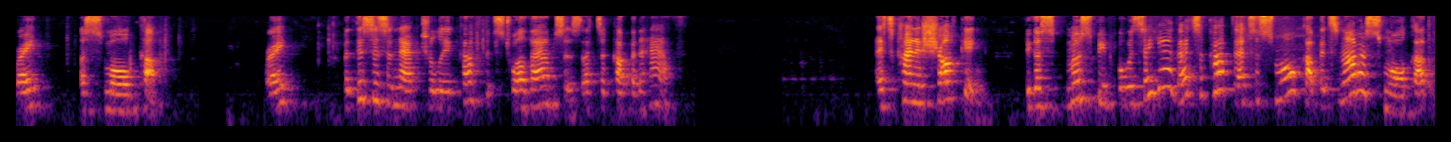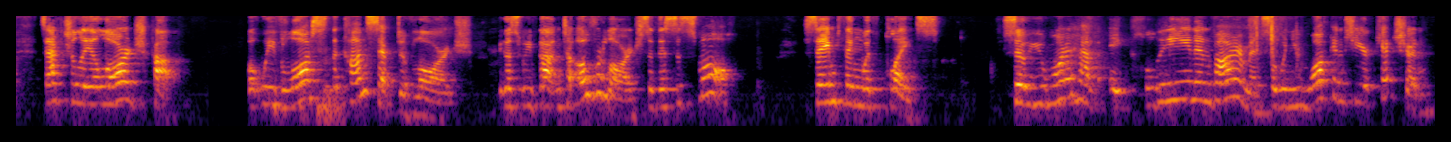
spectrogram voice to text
right, a small cup, right? But this isn't actually a cup, it's 12 ounces, that's a cup and a half. It's kind of shocking because most people would say, yeah, that's a cup, that's a small cup. It's not a small cup, it's actually a large cup. But we've lost the concept of large because we've gotten to over large, so this is small. Same thing with plates. So you want to have a clean environment. So when you walk into your kitchen,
